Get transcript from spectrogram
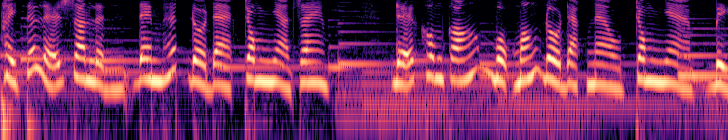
thầy tế lễ ra lệnh đem hết đồ đạc trong nhà ra, để không có một món đồ đạc nào trong nhà bị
